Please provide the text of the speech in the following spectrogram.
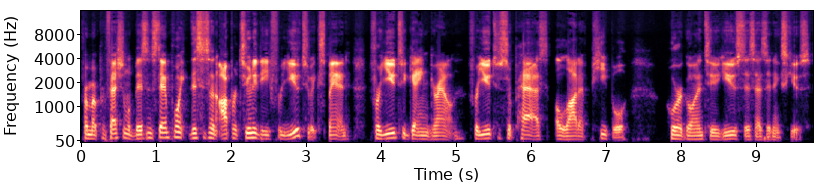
From a professional business standpoint, this is an opportunity for you to expand, for you to gain ground, for you to surpass a lot of people who are going to use this as an excuse.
